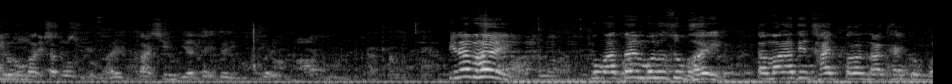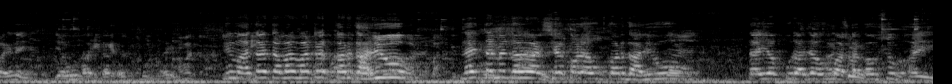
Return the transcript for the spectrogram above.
ગયો માતા ભાઈ કાશી થઈ ગઈ ભાઈ. ભાઈ હું વાત એમ બોલું છું ભાઈ તમારાથી થાય પર ના થાય તો કોઈ નહીં. એવું માતા માતા તમારા માટે કર ઘાલ્યું નહીં તમે દર વર્ષે કરો એવું કર ઘાલ્યું નહીં પૂરા જવું માતા કહું છું ભાઈ.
